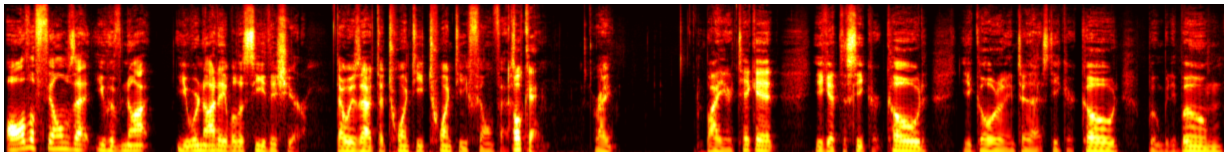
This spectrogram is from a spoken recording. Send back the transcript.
all the films that you have not, you were not able to see this year. That was at the 2020 Film Festival Okay. right? Buy your ticket, you get the secret code, you go into that secret code, boom, bitty boom,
